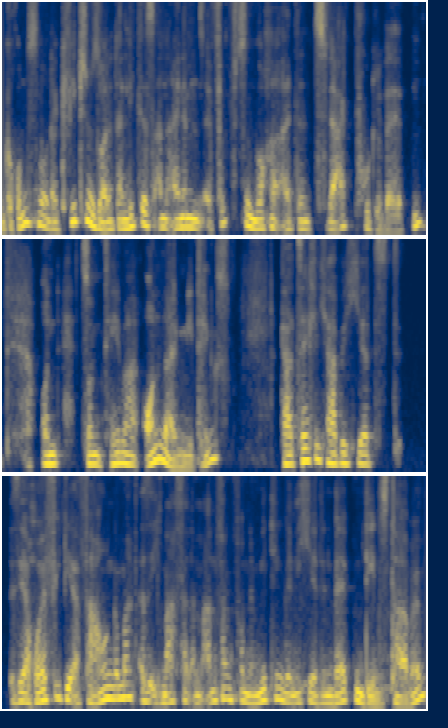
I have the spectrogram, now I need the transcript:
grunzen oder quietschen soll, dann liegt es an einem 15 Woche alten Zwergpudelwelpen. Und zum Thema Online-Meetings. Tatsächlich habe ich jetzt sehr häufig die Erfahrung gemacht, also ich mache es halt am Anfang von einem Meeting, wenn ich hier den Welpendienst habe,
